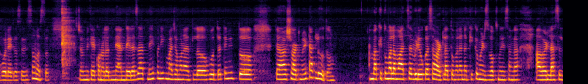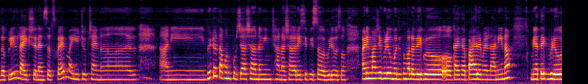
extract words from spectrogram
बोलायचं असतं ते समजतं. त्याच्यामुळे मी काय कोणाला ज्ञान द्यायला जात नाही. पण एक माझ्या मनातलं होतं ते मी तो त्या शॉर्टमध्ये टाकलं होतं. बाकी तुम्हाला माझा व्हिडिओ कसा वाटला तुम्हाला नक्की कमेंट्स बॉक्समध्ये सांगा. आवडला असेल तर please like share and subscribe my YouTube channel आणि भेटूयात आपण पुढच्या अशा नवीन छान अशा रेसिपीसह व्हिडिओसह आणि माझ्या व्हिडिओमध्ये तुम्हाला वेगळं काय काय पाहायला मिळेल आणि ना मी आता एक व्हिडिओ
